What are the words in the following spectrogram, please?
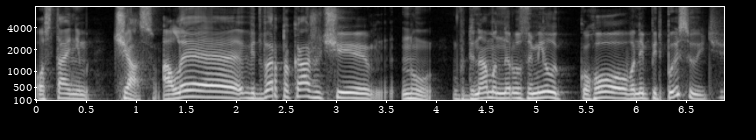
останнім часом. Але відверто кажучи, ну, в Динамо не розуміли, кого вони підписують.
